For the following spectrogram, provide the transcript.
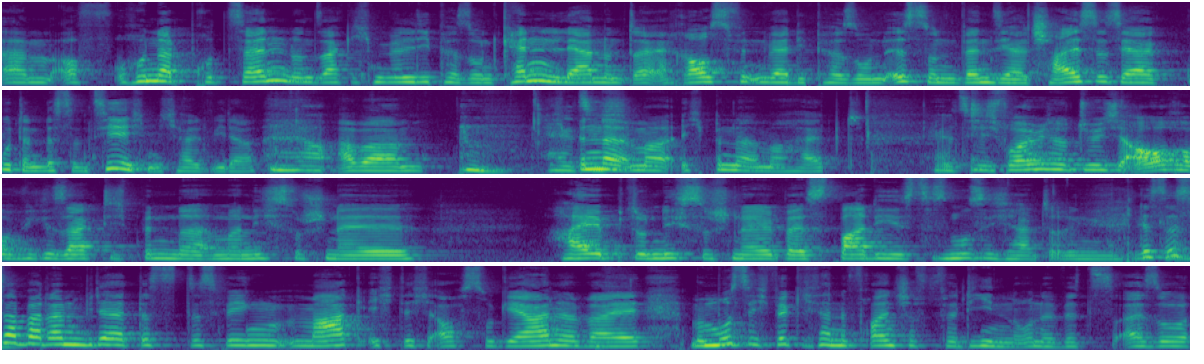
ähm, auf 100 Prozent und sage, ich will die Person kennenlernen und herausfinden, wer die Person ist. Und wenn sie halt scheiße ist, ja gut, dann distanziere ich mich halt wieder. Ja. Aber ich Hält bin, sich- da immer, ich bin da immer hyped. hält sich. Ich freue mich natürlich auch, aber wie gesagt, ich bin da immer nicht so schnell hyped und nicht so schnell Best Buddies. Das muss ich halt irgendwie. Das entwickeln. ist aber dann wieder, das, deswegen mag ich dich auch so gerne, weil man muss sich wirklich deine Freundschaft verdienen, ohne Witz. Also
